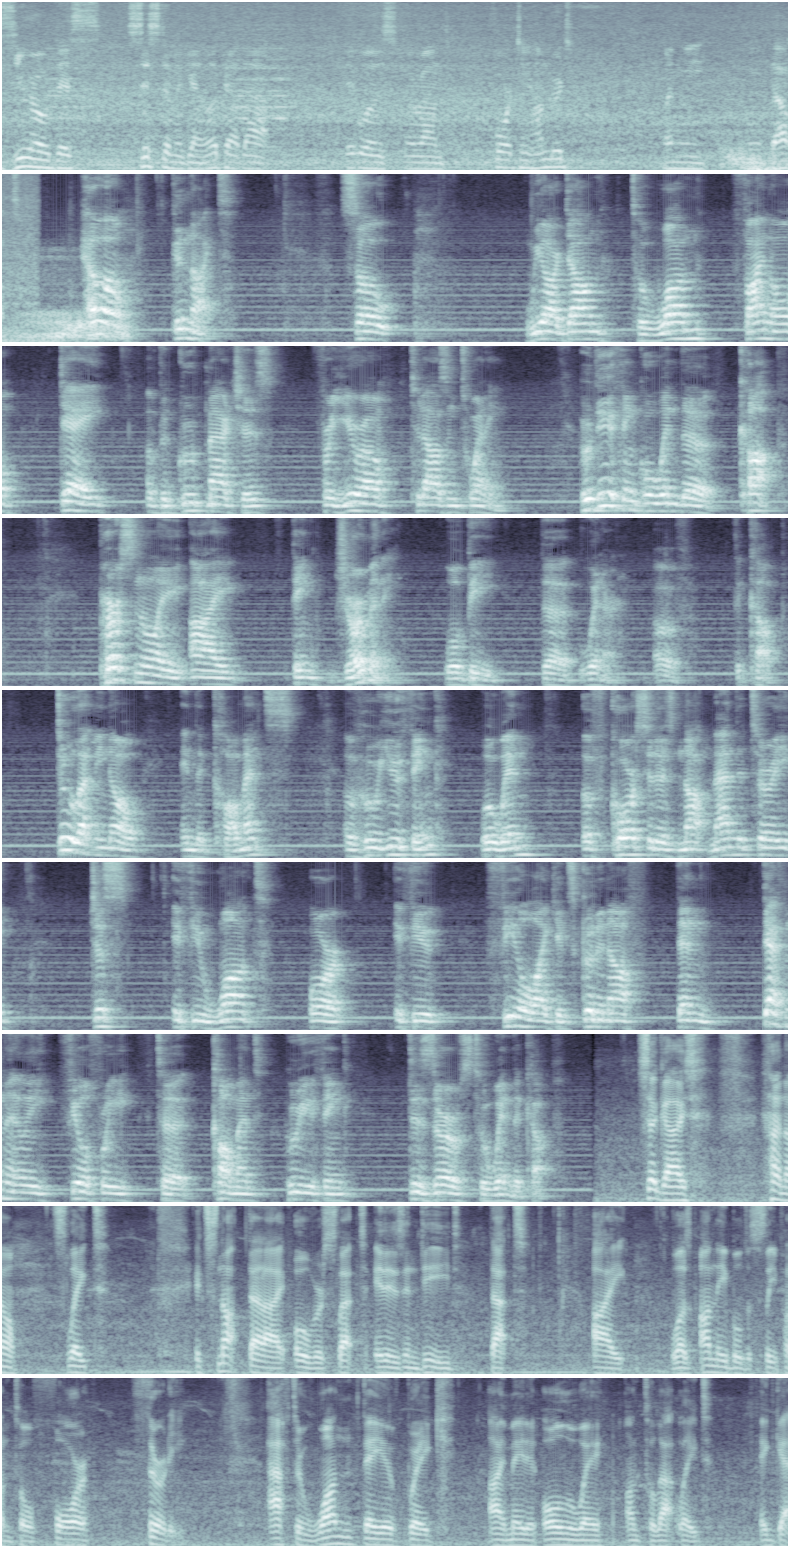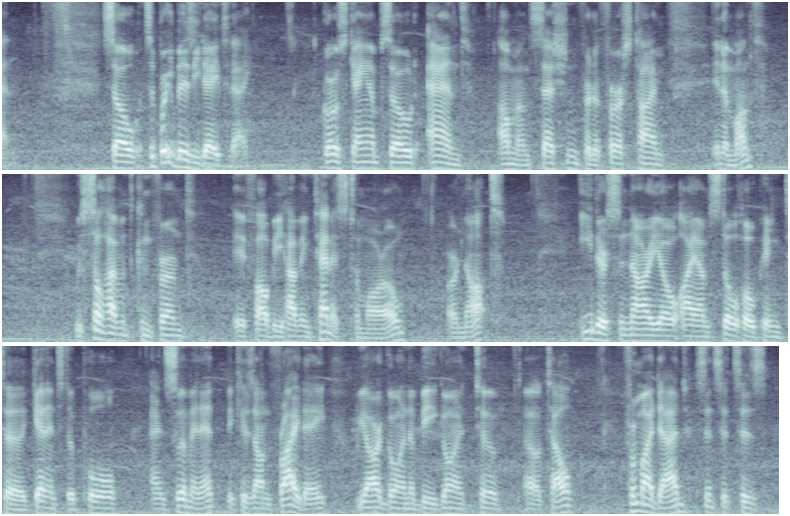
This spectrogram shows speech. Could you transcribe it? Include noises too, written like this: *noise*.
zeroed this system again. Look at that. It was around 1400 when we moved out. Hello, good night. So, we are down to one final day of the group matches for Euro 2020. Who do you think will win the cup? Personally, I think Germany will be the winner of the cup. Do let me know in the comments of who you think will win. Of course, it is not mandatory. Just if you want or if you feel like it's good enough, then definitely feel free to comment who you think deserves to win the cup. So guys, *laughs* I know it's late. It's not that I overslept. It is indeed that I was unable to sleep until 4.30. After one day of break, I made it all the way until that late again. So it's a pretty busy day today. Gross Gang episode and I'm on session for the first time in a month. We still haven't confirmed if I'll be having tennis tomorrow or not. Either scenario, I am still hoping to get into the pool and swim in it because on Friday we are going to be going to a hotel for my dad since it's his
